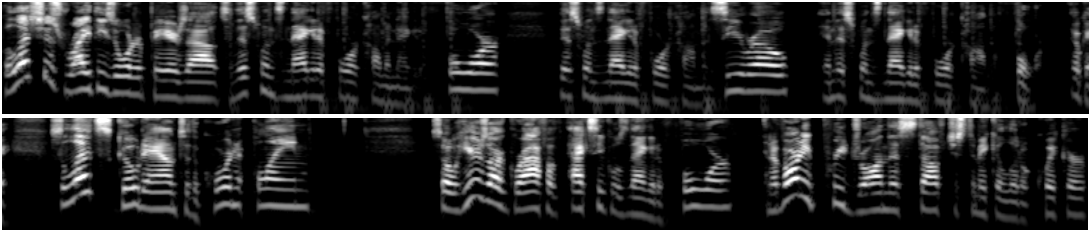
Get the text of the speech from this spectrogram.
But let's just write these ordered pairs out. So this one's negative 4 comma negative 4, this one's negative 4 comma 0, and this one's negative 4 comma 4. Okay, so let's go down to the coordinate plane. So here's our graph of x equals negative 4, and I've already pre-drawn this stuff just to make it a little quicker.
